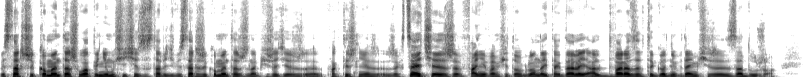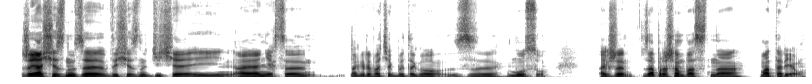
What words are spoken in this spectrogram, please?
Wystarczy komentarz, łapy nie musicie zostawić. Wystarczy komentarz, że napiszecie, że faktycznie, że chcecie, że fajnie wam się to ogląda i tak dalej, ale dwa razy w tygodniu wydaje mi się, że jest za dużo. Że ja się znudzę, wy się znudzicie, i, a ja nie chcę nagrywać jakby tego z musu. Także zapraszam was na materiał.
